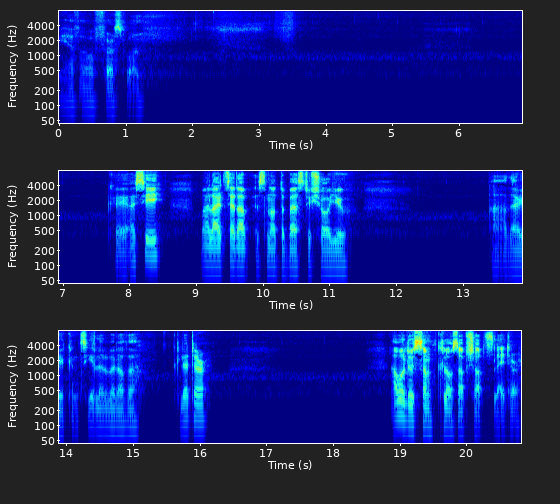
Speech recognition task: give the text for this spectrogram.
we have our first one Okay, I see my light setup is not the best to show you. Uh, there you can see a little bit of a glitter. I will do some close-up shots later.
